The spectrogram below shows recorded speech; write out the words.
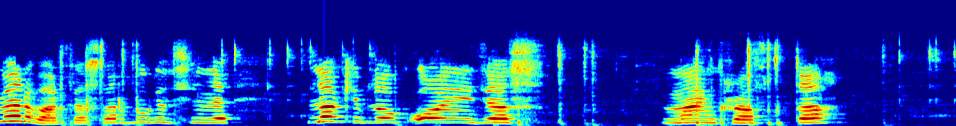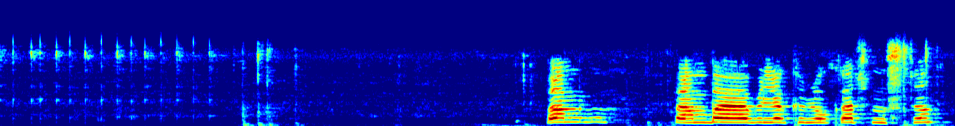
Merhaba arkadaşlar. Bugün sizinle Lucky Block oynayacağız. Minecraft'ta. Ben ben bayağı bir Lucky Block açmıştım.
